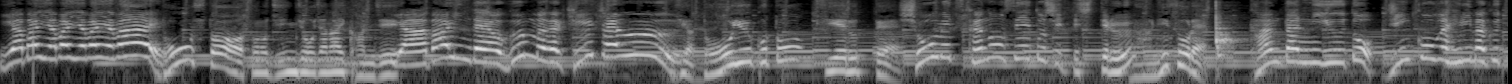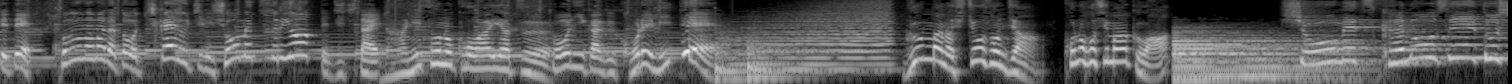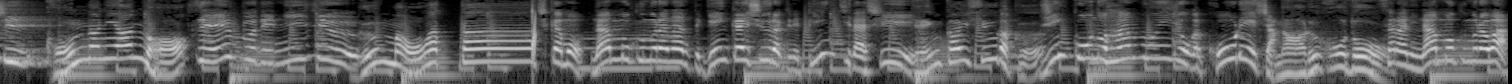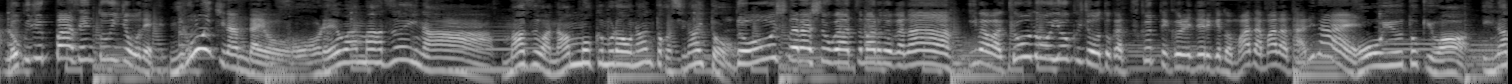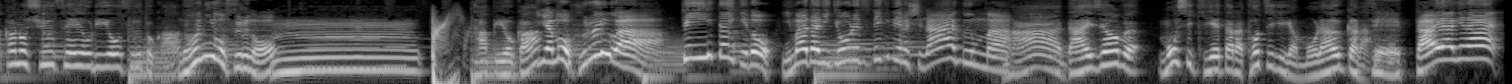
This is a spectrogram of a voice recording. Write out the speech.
やばいやばいやばいやばいどうした？その尋常じゃない感じ。やばいんだよ群馬が消えちゃういや、どういうこと？消えるって。消滅可能性都市って知ってる？何それ？簡単に言うと人口が減りまくってて、このままだと近いうちに消滅するよって自治体。何その怖いやつ？とにかくこれ見て群馬の市町村じゃん。この星マークは？消滅可能性都市。こんなにあんの？全部で 20! 群馬終わったしかも南木村なんて限界集落でピンチだし、限界集落？人口の半分以上が高齢者。なるほど。さらに南木村は60%以上で日本一なんだよ。それはまずいなまずは南木村をなんとかしないと。どうしたら人が集まるのかな？今は共同浴場とか作ってくれてるけどまだまだ足りない。こういう時は、田舎の習性を利用するとか？何をするうーのん、タピオカ？いやもう古いわ。って言いたいけど、未だに行列できてるしな、群馬。まあ、大丈夫。もし消えたら栃木がもらうから。絶対あげない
